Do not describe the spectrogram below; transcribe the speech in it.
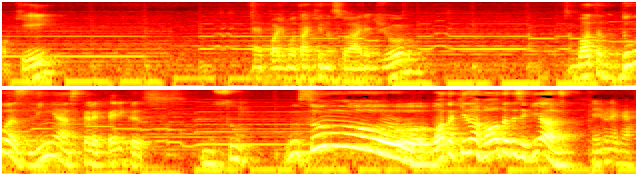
Ok. É, pode botar aqui na sua área de jogo. Bota duas linhas teleféricas No sul. no sul! Bota aqui na volta desse aqui, ó. Vem pra cá.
